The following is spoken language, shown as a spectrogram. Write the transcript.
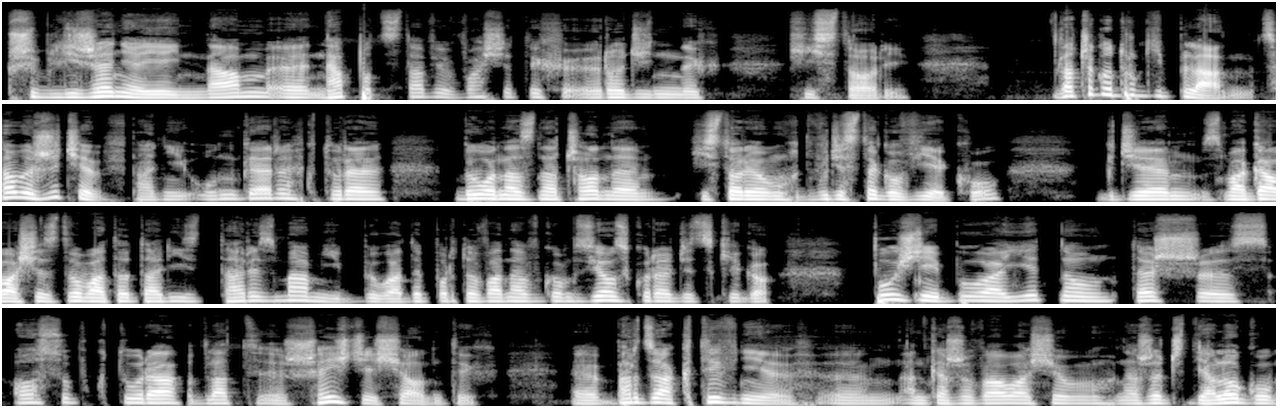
przybliżenia jej nam e, na podstawie właśnie tych rodzinnych historii. Dlaczego drugi plan? Całe życie pani Unger, które było naznaczone historią XX wieku, gdzie zmagała się z dwoma totalitaryzmami, była deportowana w głąb Związku Radzieckiego, Później była jedną też e, z osób, która od lat 60. E, bardzo aktywnie e, angażowała się na rzecz dialogu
